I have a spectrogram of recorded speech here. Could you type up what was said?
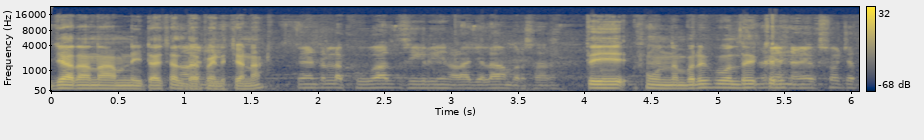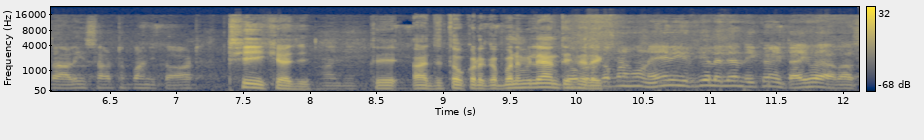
ਜ਼ਿਆਦਾ ਨਾਮ ਨੀਟਾ ਚੱਲਦਾ ਪਿੰਡ ਚ ਨਾ? ਪਿੰਡ ਲਖੂਵਾਲ ਤਹਿਸੀਲ ਜਨਾਲਾ ਜ਼ਿਲ੍ਹਾ ਅੰਮ੍ਰਿਤਸਰ। ਤੇ ਫੋਨ ਨੰਬਰ ਵੀ ਬੋਲਦੇ ਕਰੀ 9144 65 ਠੀਕ ਹੈ ਜੀ। ਤੇ ਅੱਜ ਤੋਕੜ ਗੱਬਨ ਵੀ ਲੈਣ ਤੇ ਫਿਰ ਆਪਣਾ ਹੁਣੇ ਵੀਰ ਜੀ ਲੈ ਲੈਂਦੀ ਘੰਟਾ ਹੀ ਹੋਇਆ ਬਸ।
